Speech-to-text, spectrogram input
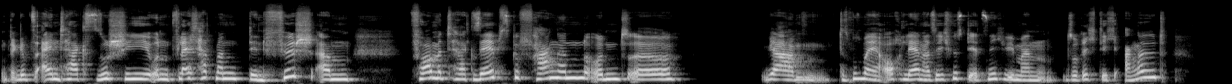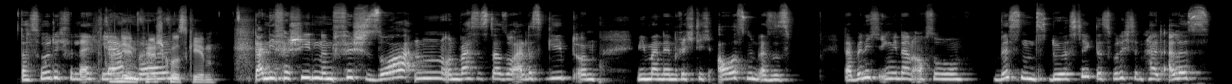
Da gibt's einen Tag Sushi und vielleicht hat man den Fisch am Vormittag selbst gefangen und äh, ja, das muss man ja auch lernen. Also ich wüsste jetzt nicht, wie man so richtig angelt. Das würde ich vielleicht lernen. Kann dir einen Crashkurs geben. Dann die verschiedenen Fischsorten und was es da so alles gibt und wie man den richtig ausnimmt. Also es, da bin ich irgendwie dann auch so wissensdürstig. Das würde ich dann halt alles,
